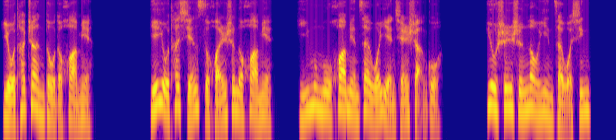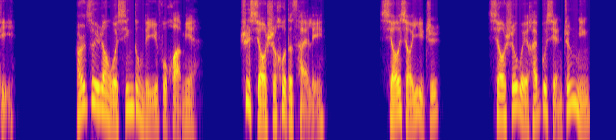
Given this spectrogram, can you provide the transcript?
有她战斗的画面，也有他险死还生的画面。一幕幕画面在我眼前闪过，又深深烙印在我心底。而最让我心动的一幅画面。是小时候的彩铃，小小一只，小蛇尾还不显狰狞，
